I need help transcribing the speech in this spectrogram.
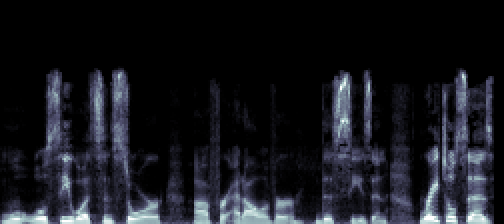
we'll, we'll see what's in store uh, for Ed Oliver this season. Rachel says,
